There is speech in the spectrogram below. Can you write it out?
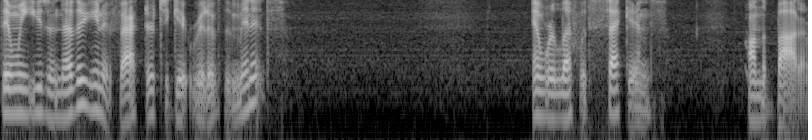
Then we use another unit factor to get rid of the minutes and we're left with seconds on the bottom.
